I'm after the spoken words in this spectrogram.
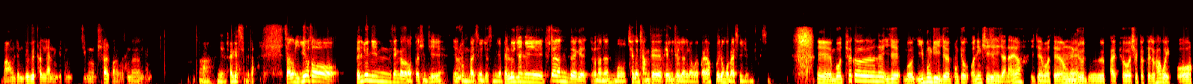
마음을 좀 느긋하게 갖는 게 좀 지금은 필요할 거라고 생각이 됩니다. 아, 예, 알겠습니다. 자, 그럼 이어서 벨루님 생각은 어떠신지 예, 좀 말씀해 주셨습니까? 벨루님이 투자자님들에게 전하는 뭐 최근 장세 대응 전략이라고 할까요? 뭐 이런 거 말씀해 주시면 좋겠습니다. 예, 뭐, 최근에 이제 뭐, 2분기 이제 본격 어닝 시즌이잖아요. 이제 뭐, 대형주들 발표 실적 계속 하고 있고,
